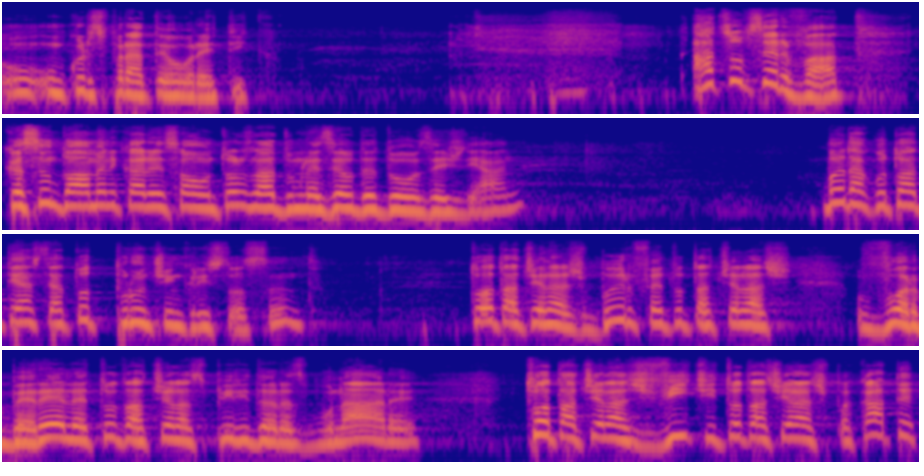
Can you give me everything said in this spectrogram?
un curs prea teoretic. Ați observat că sunt oameni care s-au întors la Dumnezeu de 20 de ani? Bă, dar cu toate astea tot prunci în Hristos sunt? Tot același bârfe, tot același vorberele, tot același spirit de răzbunare, tot același vicii, tot același păcate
